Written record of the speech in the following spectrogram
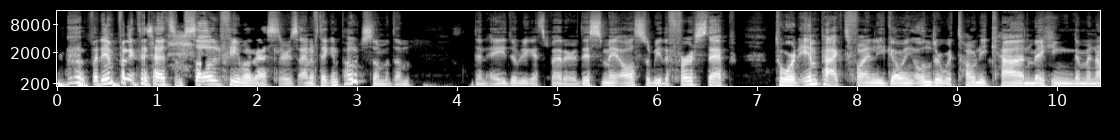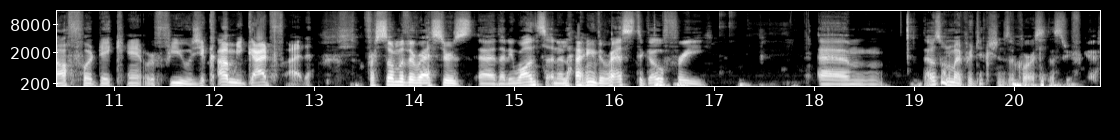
but Impact has had some solid female wrestlers, and if they can poach some of them, then AEW gets better. This may also be the first step toward Impact finally going under with Tony Khan making them an offer they can't refuse. You call me Godfather for some of the wrestlers uh, that he wants, and allowing the rest to go free. Um, that was one of my predictions, of course. Lest we forget.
